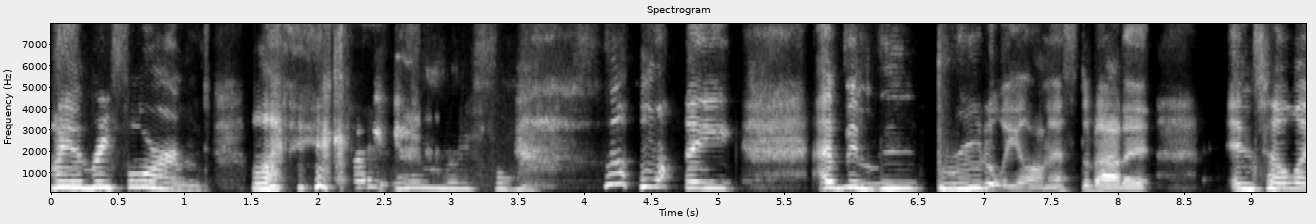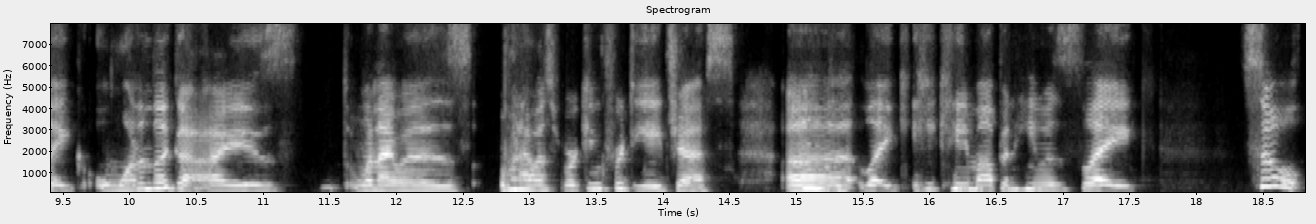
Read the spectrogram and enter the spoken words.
i am reformed. Like I am reformed. like I've been brutally honest about it until like one of the guys when I was when I was working for DHS uh like he came up and he was like so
